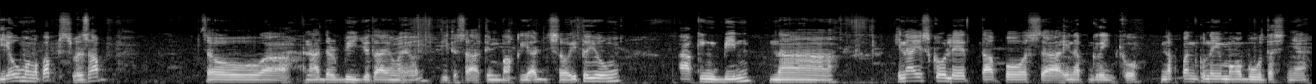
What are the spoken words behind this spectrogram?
Yo mga paps, what's up? So, uh, another video tayo ngayon dito sa ating backyard. So, ito yung aking bin na inayos ko ulit tapos uh, in-upgrade ko. Inakpan ko na yung mga butas niya.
